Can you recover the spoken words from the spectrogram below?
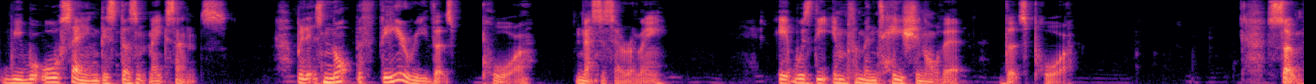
we were all saying this doesn't make sense, but it's not the theory that's poor necessarily. It was the implementation of it that's poor. So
